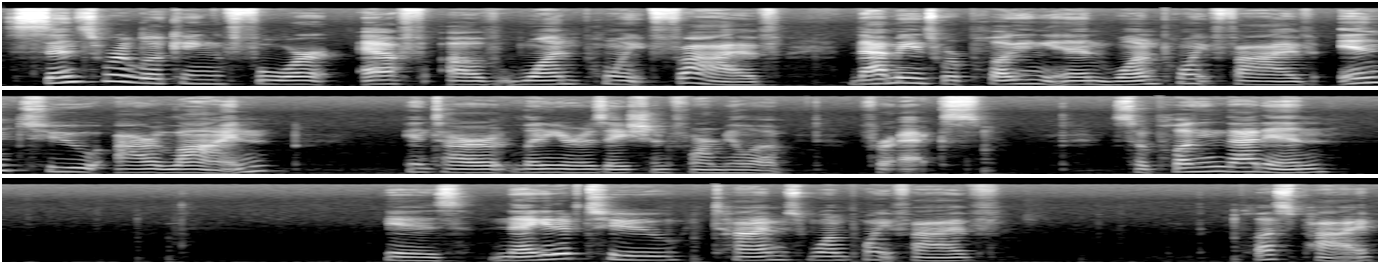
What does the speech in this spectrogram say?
Since we're looking for f of 1.5, that means we're plugging in 1.5 into our line, into our linearization formula for x. So plugging that in is negative 2 times 1.5 plus pi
